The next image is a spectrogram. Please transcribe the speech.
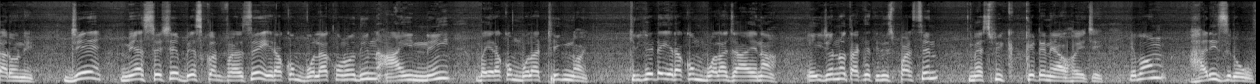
কারণে। যে ম্যাচ শেষে বেস্ট কনফারেন্সে এরকম বলা কোনো দিন আইন নেই বা এরকম বলা ঠিক নয়। ক্রিকেটে এরকম বলা যায় না। এই জন্য তাকে তিরিশ পার্সেন্ট ম্যাচ ফি কেটে নেওয়া হয়েছে। এবং হারিস রৌফ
